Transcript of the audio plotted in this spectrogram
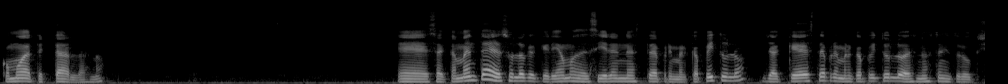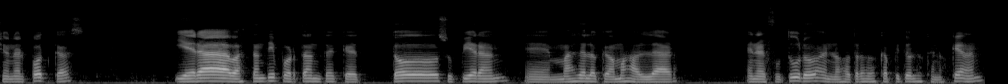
cómo detectarlas, ¿no? exactamente, eso es lo que queríamos decir en este primer capítulo, ya que este primer capítulo es nuestra introducción al podcast y era bastante importante que todos supieran eh, más de lo que vamos a hablar en el futuro, en los otros dos capítulos que nos quedan.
